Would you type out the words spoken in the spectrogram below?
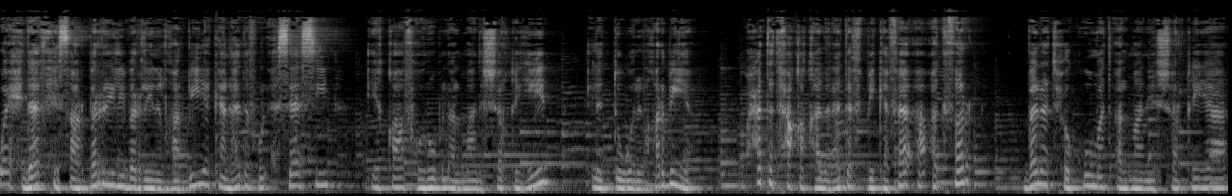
وإحداث حصار بري لبرلين الغربية كان هدفه الأساسي إيقاف هروب الألمان الشرقيين إلى الدول الغربية. وحتى تحقق هذا الهدف بكفاءة أكثر بنت حكومة ألمانيا الشرقية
